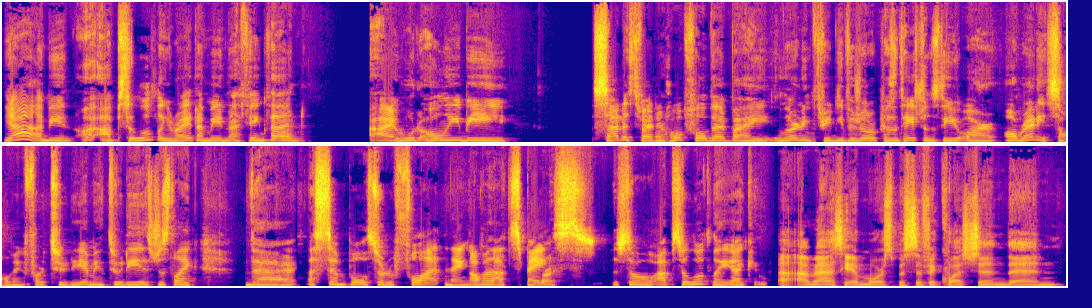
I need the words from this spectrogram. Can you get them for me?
Yeah, I mean, absolutely, right? I mean, I think that I would only be satisfied and hopeful that by learning 3D visual representations, you are already solving for 2D. I mean, 2D is just like the a simple sort of flattening of that space. So absolutely, I can. I'm asking a more specific question than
